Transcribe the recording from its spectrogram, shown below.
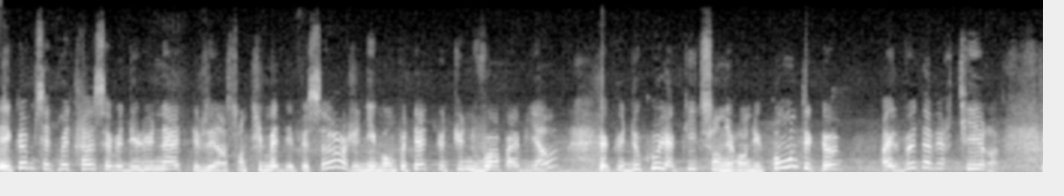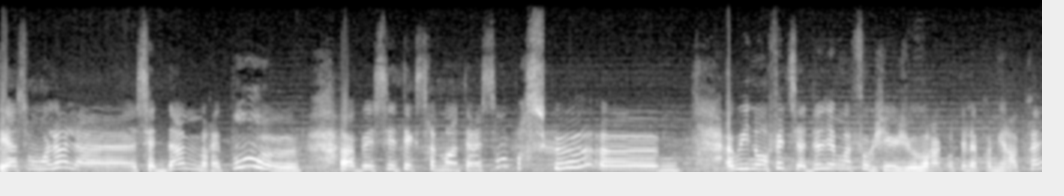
et comme cette maîtresse avait des lunettes qui faisaient un centimètre d'épaisseur, j'ai dit bon peut-être que tu ne vois pas bien, et que du coup la petite s'en est rendue compte et que elle veut t'avertir. Et à ce moment-là, cette dame me répond euh, ah ben, c'est extrêmement intéressant parce que euh, ah oui non en fait c'est la deuxième fois que j'ai je vais vous raconter la première après.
